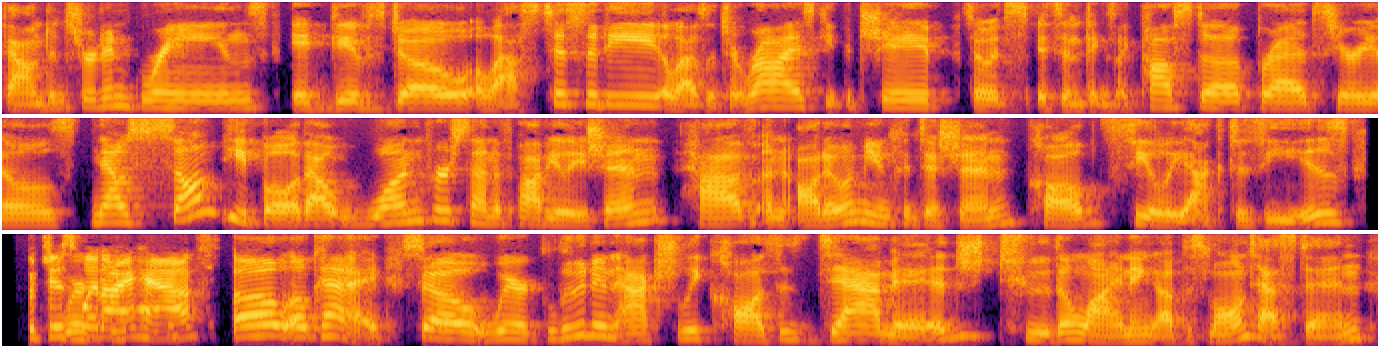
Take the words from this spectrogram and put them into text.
found in certain grains. It gives dough elasticity, allows it to rise, keep its shape. So it's it's in things like pasta, bread, cereals. Now, some people, about 1% of the population, have an autoimmune condition called celiac disease which is what I have. Oh, okay. So, where gluten actually causes damage to the lining of the small intestine,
